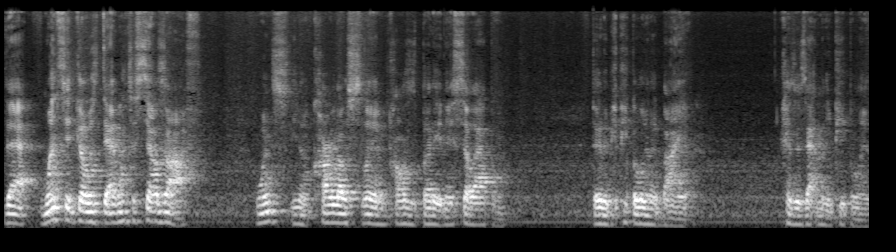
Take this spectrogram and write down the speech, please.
That once it goes down, once it sells off, once you know Carlos Slim calls his buddy and they sell Apple, there are gonna be people who are gonna buy it because there's that many people in.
